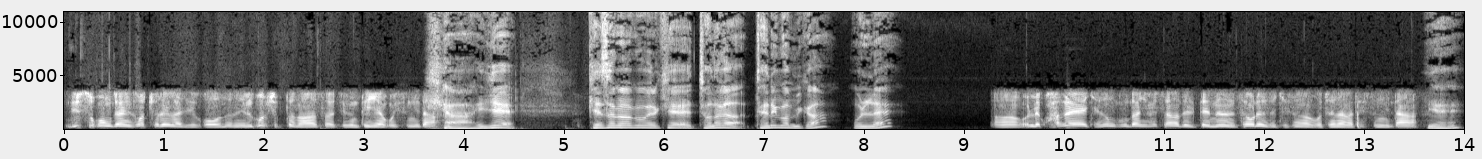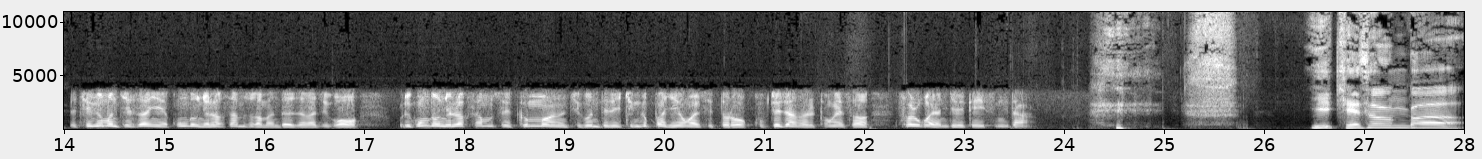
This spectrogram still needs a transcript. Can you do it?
뉴스 공장에 호출해가지고 오늘은 7시부터 나와서 지금 대기하고 있습니다. 야 이게 개성하고 이렇게 전화가 되는 겁니까? 원래? 어, 원래 과거에 개성공단이 활성화될 때는 서울에서 개성하고 전화가 됐습니다. 예. 지금은 개성에 공동 연락사무소가 만들어져가지고 우리 공동 연락사무소에 근무하는 직원들이 긴급하게 이용할 수 있도록 국제전화를 통해서 서울과 연결이 돼 있습니다. 이 개성과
